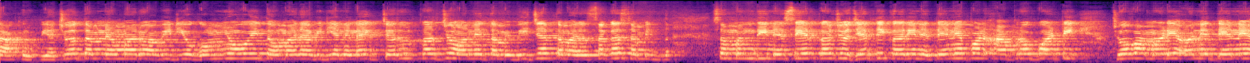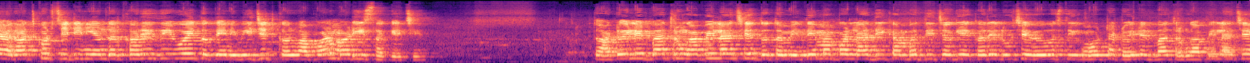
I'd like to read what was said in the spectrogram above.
લાખ રૂપિયા. જો તમને અમારો આ વીડિયો ગમ્યો હોય તો અમારા વિડીયોને લાઈક જરૂર કરજો અને તમે બીજા તમારા સગા સંબંધ સંબંધીને શેર કરજો, જેથી કરીને તેને પણ આ પ્રોપર્ટી જોવા મળે અને તેને રાજકોટ સિટીની અંદર ખરીદવી હોય તો તેની વિઝિટ કરવા પણ મળી શકે છે. તો આ ટોયલેટ બાથરૂમ આપેલા છે, તો તમે તેમાં પણ લાદી કામ બધી જગ્યાએ કરેલું છે, વ્યવસ્થિત મોટા ટોયલેટ બાથરૂમ આપેલા છે.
